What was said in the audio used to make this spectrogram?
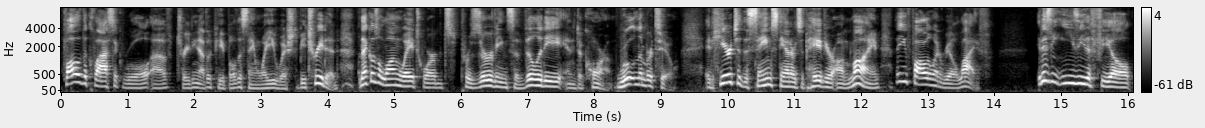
Follow the classic rule of treating other people the same way you wish to be treated. That goes a long way towards preserving civility and decorum. Rule number two, Adhere to the same standards of behavior online that you follow in real life. It is easy to feel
